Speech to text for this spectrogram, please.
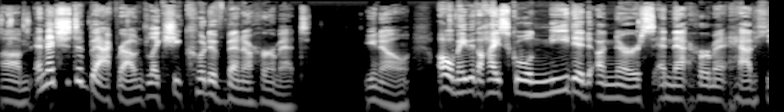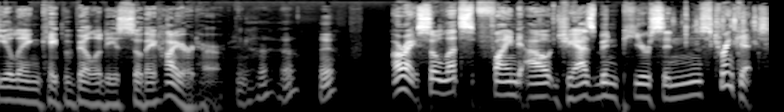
Um, and that's just a background. Like she could have been a hermit you know, oh, maybe the high school needed a nurse and that hermit had healing capabilities, so they hired her. Yeah. yeah. All right, so let's find out Jasmine Pearson's trinket.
